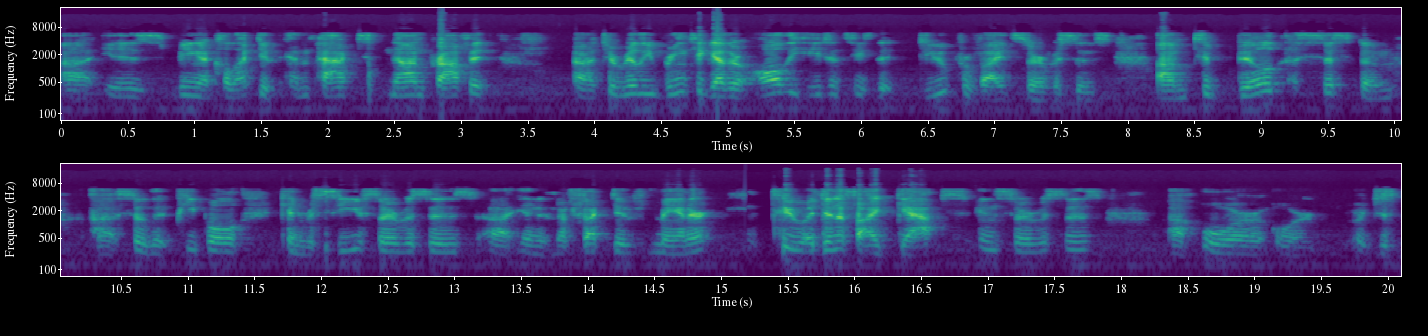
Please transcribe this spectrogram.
uh, is being a collective impact nonprofit uh, to really bring together all the agencies that do provide services um, to build a system uh, so that people can receive services uh, in an effective manner, to identify gaps in services uh, or, or, or just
